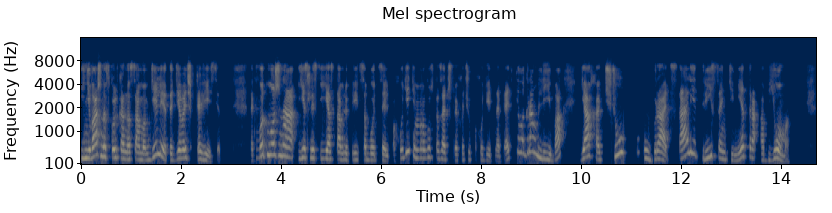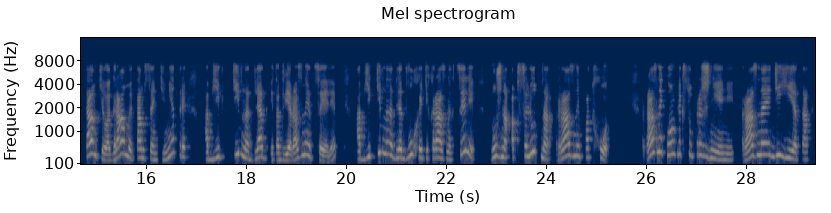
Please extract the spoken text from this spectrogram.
и неважно, сколько на самом деле эта девочка весит. Так вот, можно, если я ставлю перед собой цель похудеть, я могу сказать, что я хочу похудеть на 5 килограмм, либо я хочу убрать с талии 3 сантиметра объема. Там килограммы, там сантиметры. Объективно для... Это две разные цели. Объективно для двух этих разных целей нужно абсолютно разный подход. Разный комплекс упражнений, разная диета –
